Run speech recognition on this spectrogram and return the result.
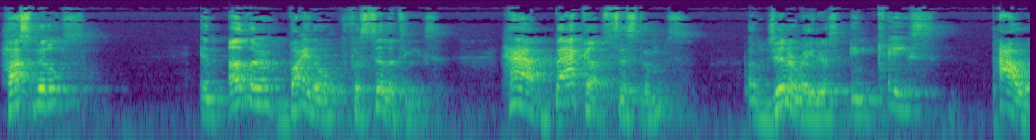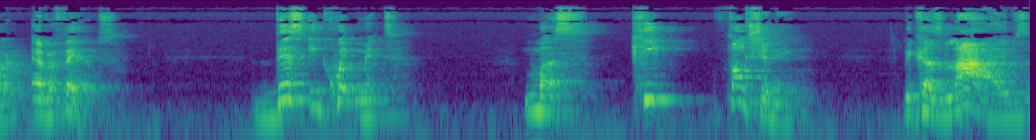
Hospitals, and other vital facilities have backup systems of generators in case power ever fails. This equipment must keep functioning because lives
